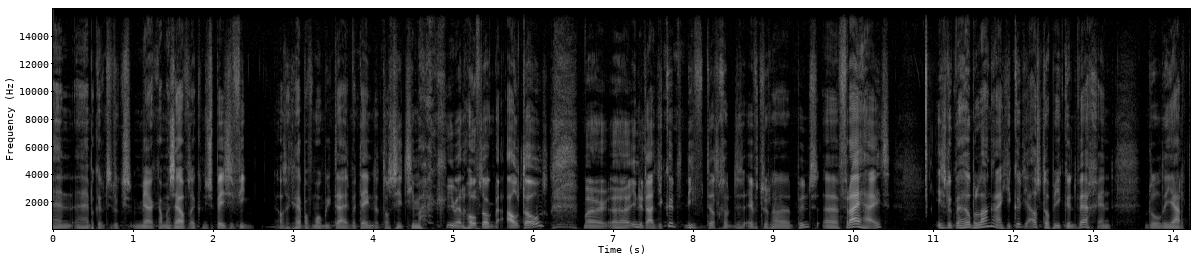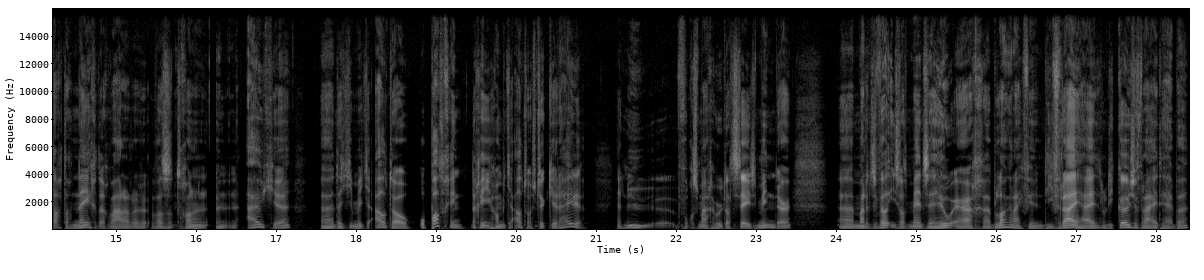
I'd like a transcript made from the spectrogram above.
en heb ik het natuurlijk merk aan mezelf dat ik nu specifiek, als ik het heb over mobiliteit, meteen de transitie maak in mijn hoofd ook naar auto's. Maar uh, inderdaad, je kunt, die, dat, dus even terug naar het punt, uh, vrijheid is natuurlijk wel heel belangrijk. Je kunt je uitstappen, je kunt weg. En ik bedoel, de jaren 80, 90 waren er, was het gewoon een, een, een uitje uh, dat je met je auto op pad ging. Dan ging je gewoon met je auto een stukje rijden. En nu, volgens mij gebeurt dat steeds minder. Maar het is wel iets wat mensen heel erg belangrijk vinden. Die vrijheid, die keuzevrijheid hebben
